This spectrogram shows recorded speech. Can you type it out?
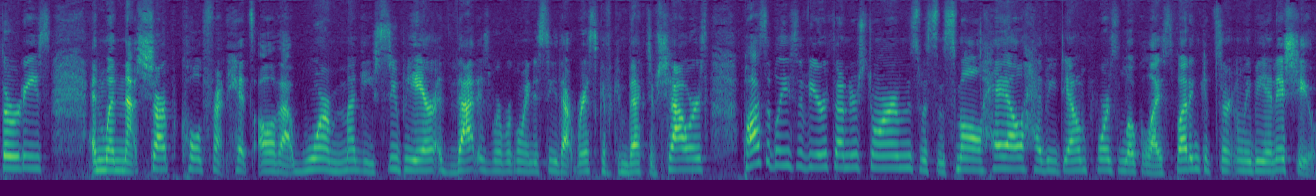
30s. And when that sharp cold front hits all of that warm, muggy, soupy air, that is where we're going to see that risk of convective showers, possibly severe thunderstorms with some small hail, heavy downpours, localized flooding could certainly be an issue.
